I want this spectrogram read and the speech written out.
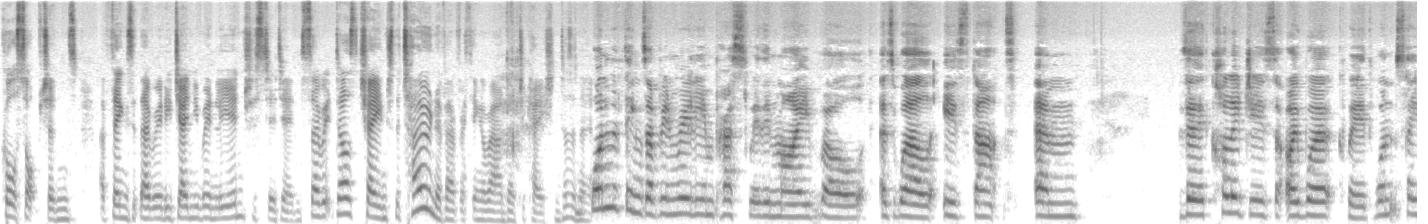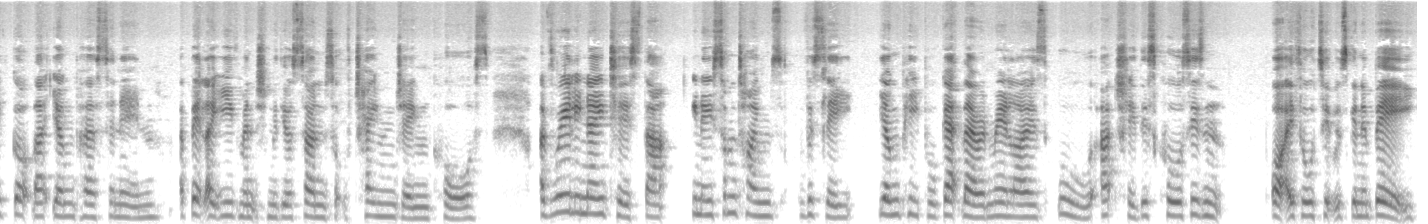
course options of things that they're really genuinely interested in. So it does change the tone of everything around education, doesn't it? One of the things I've been really impressed with in my role as well is that um, the colleges that I work with, once they've got that young person in, a bit like you've mentioned with your son, sort of changing course, I've really noticed that, you know, sometimes obviously young people get there and realize, oh, actually, this course isn't what I thought it was going to be.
